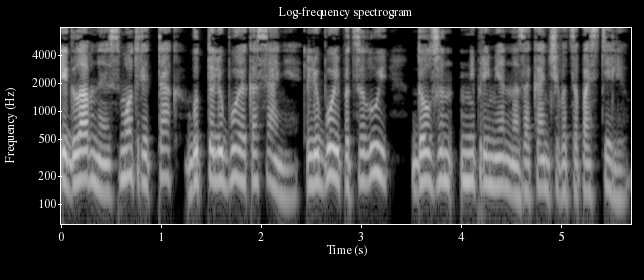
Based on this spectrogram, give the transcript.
И главное, смотрит так, будто любое касание, любой поцелуй должен непременно заканчиваться постелью.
